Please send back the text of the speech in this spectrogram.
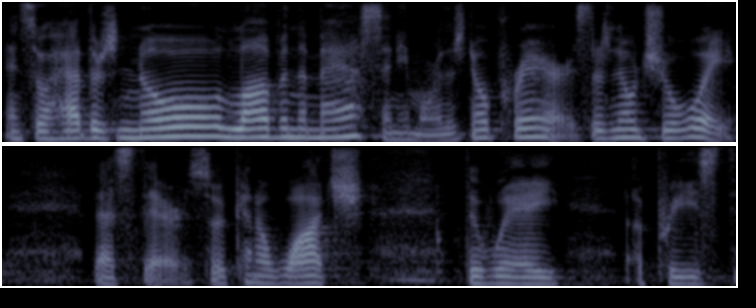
And so had, there's no love in the Mass anymore. There's no prayers. There's no joy that's there. So kind of watch the way a priest.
